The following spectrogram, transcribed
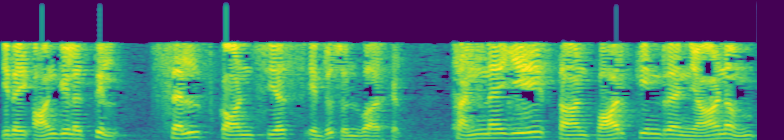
இதை ஆங்கிலத்தில் செல்ஃப் கான்சியஸ் என்று சொல்வார்கள். தன்னையே தான் பார்க்கின்ற ஞானம்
